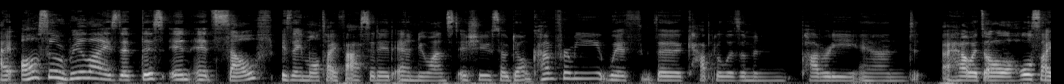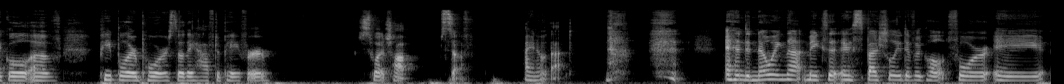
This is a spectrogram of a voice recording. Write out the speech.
I also realize that this in itself is a multifaceted and nuanced issue. So don't come for me with the capitalism and poverty and how it's all a whole cycle of people are poor, so they have to pay for sweatshop stuff. I know that. and knowing that makes it especially difficult for a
